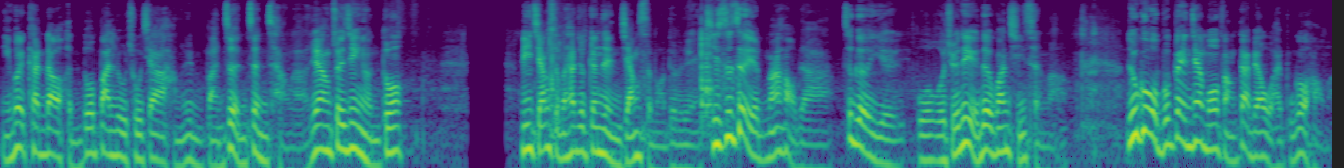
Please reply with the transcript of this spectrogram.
你会看到很多半路出家的航运班，这很正常啦。就像最近很多，你讲什么他就跟着你讲什么，对不对？其实这也蛮好的啊，这个也我我觉得也乐观其成嘛。如果我不被人家模仿，代表我还不够好嘛？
